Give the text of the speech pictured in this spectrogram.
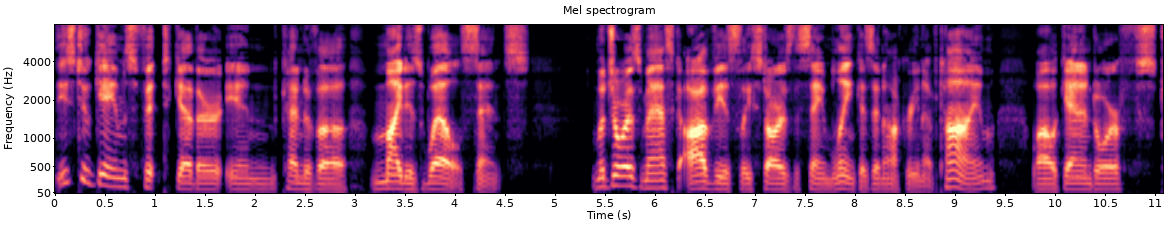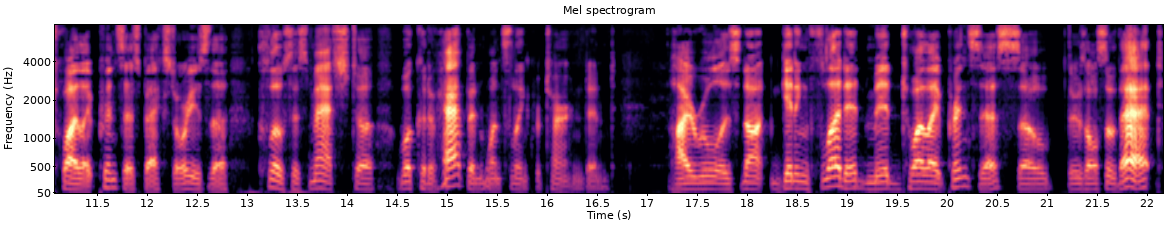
These two games fit together in kind of a might as well sense. Majora's Mask obviously stars the same Link as in Ocarina of Time, while Ganondorf's Twilight Princess backstory is the closest match to what could have happened once Link returned, and Hyrule is not getting flooded mid Twilight Princess, so there's also that.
